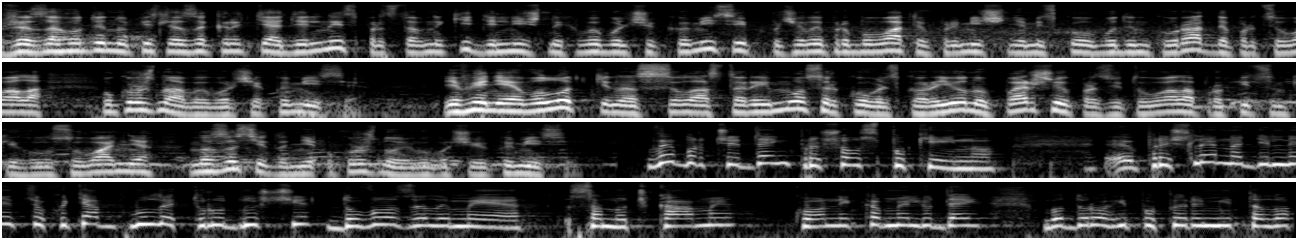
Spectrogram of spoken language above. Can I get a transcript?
Вже за годину після закриття дільниць представники дільничних виборчих комісій почали прибувати в приміщення міського будинку рад, де працювала окружна виборча комісія. Євгенія Володькіна з села Старий Мосер Ковальського району першою прозвітувала про підсумки голосування на засіданні окружної виборчої комісії. Виборчий день пройшов спокійно. Е, Прийшли на дільницю, хоча б були труднощі, довозили ми саночками, кониками людей, бо дороги поперемітало,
